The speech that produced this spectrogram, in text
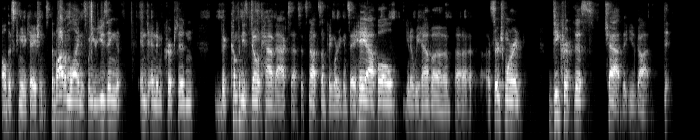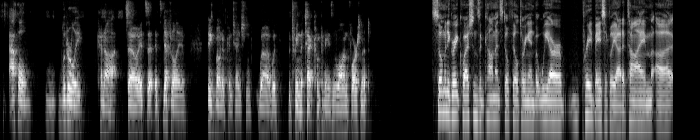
all this communications. The bottom line is when you're using end-to-end encryption, the companies don't have access. It's not something where you can say, hey, Apple, you know, we have a, a, a search warrant, decrypt this chat that you got. Apple literally cannot. So it's a, it's definitely a big bone of contention uh, with between the tech companies and law enforcement. So many great questions and comments still filtering in, but we are pretty basically out of time. Uh,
